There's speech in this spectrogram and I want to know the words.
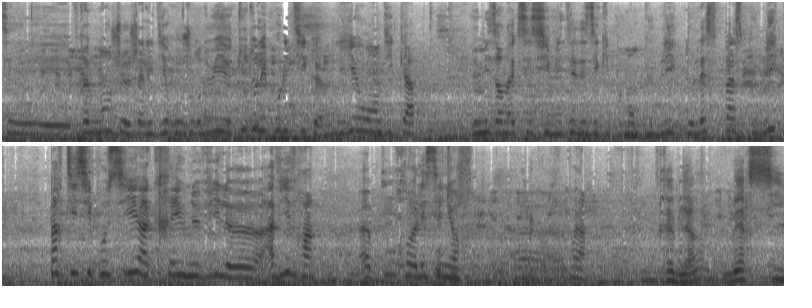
c'est vraiment, j'allais dire aujourd'hui, toutes les politiques liées au handicap, de mise en accessibilité des équipements publics, de l'espace public, participent aussi à créer une ville euh, à vivre pour les seniors. voilà. Très bien. Merci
